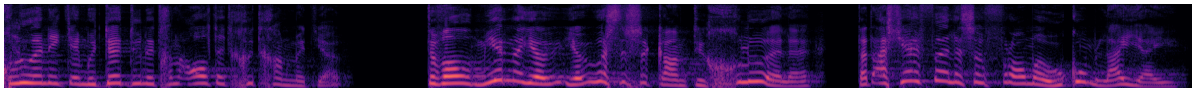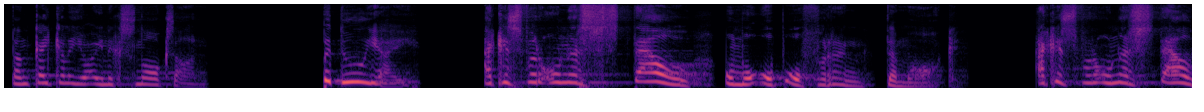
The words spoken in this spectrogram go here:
glo net jy moet dit doen, dit gaan altyd goed gaan met jou. Terwyl meer na jou jou oosterse kant toe glo hulle dat as jy vir hulle sou vra maar hoekom ly jy, dan kyk hulle jou eintlik snaaks aan. Bedoel jy? Ek is veronderstel om 'n opoffering te maak. Ek is veronderstel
